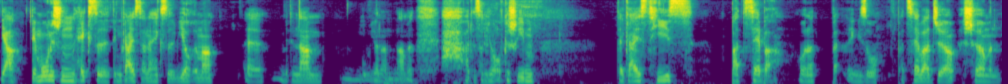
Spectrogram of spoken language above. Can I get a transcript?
ja, dämonischen Hexe, dem Geist einer Hexe, wie auch immer, äh, mit dem Namen, wie war der Name? Ah, warte, das habe ich noch aufgeschrieben. Der Geist hieß Batseba oder irgendwie so. Batseba Sherman,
